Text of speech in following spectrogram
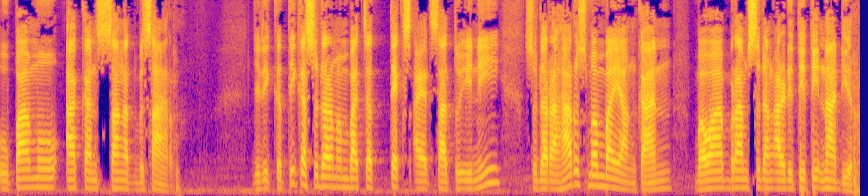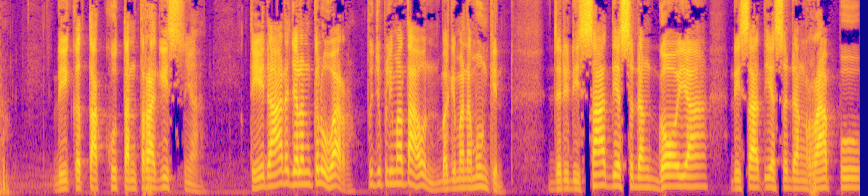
upamu akan sangat besar. Jadi ketika saudara membaca teks ayat 1 ini, saudara harus membayangkan bahwa Abram sedang ada di titik nadir, di ketakutan tragisnya. Tidak ada jalan keluar, 75 tahun, bagaimana mungkin? Jadi di saat dia sedang goyah, di saat ia sedang rapuh,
